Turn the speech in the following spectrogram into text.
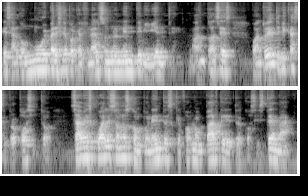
es algo muy parecido porque al final son un ente viviente, ¿no? Entonces, cuando tú identificas tu propósito, sabes cuáles son los componentes que forman parte de tu ecosistema,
